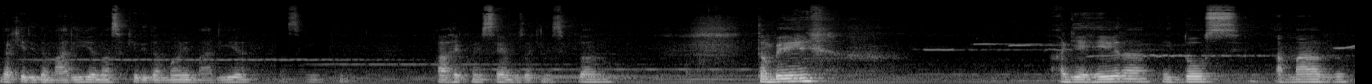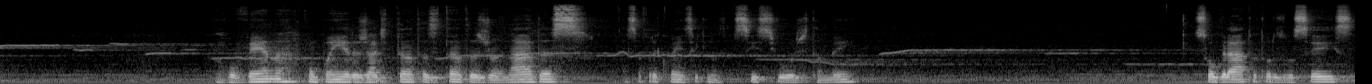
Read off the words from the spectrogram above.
da querida Maria, nossa querida mãe Maria, assim a reconhecemos aqui nesse plano. Também a guerreira e doce, amável, Rovena, companheira já de tantas e tantas jornadas, essa frequência que nos assiste hoje também. Sou grato a todos vocês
